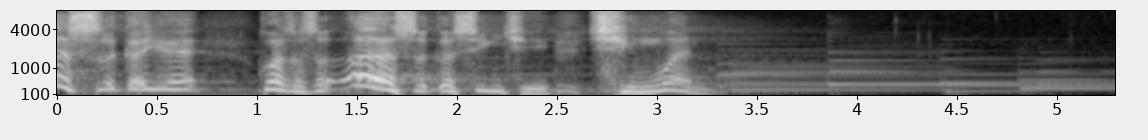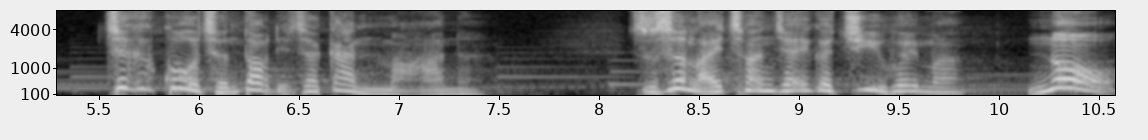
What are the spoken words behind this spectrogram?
二十个月，或者是二十个星期，请问这个过程到底在干嘛呢？只是来参加一个聚会吗？No，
